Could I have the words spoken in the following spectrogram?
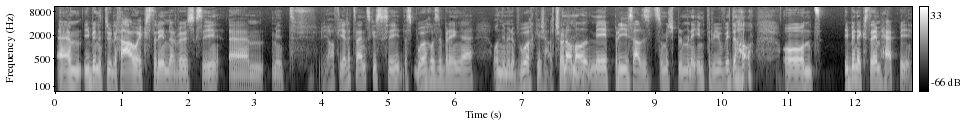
Ähm, ich bin natürlich auch extrem nervös gewesen, ähm, mit ja, 24 gewesen, das Buch herauszubringen. Und in meinem Buch ist halt schon einmal mehr Preis als zum Beispiel in einem Interview wieder. Und ich bin extrem happy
